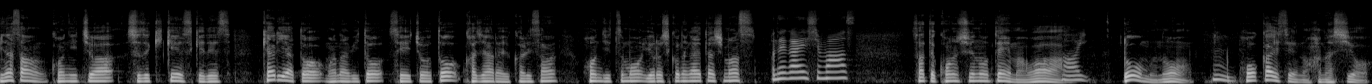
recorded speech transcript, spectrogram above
皆さんこんにちは。鈴木圭介です。キャリアと学びと成長と梶原ゆかりさん。本日もよろしくお願いいたします。お願いします。さて今週のテーマは、はい、ロームのうん、法改正の話を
